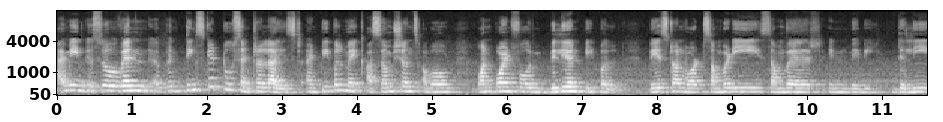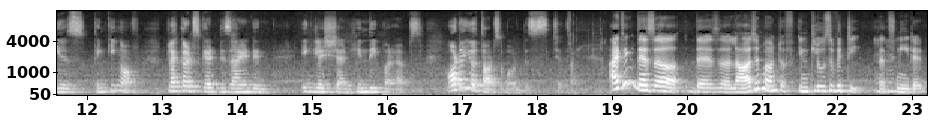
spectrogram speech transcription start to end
I mean, so when when things get too centralized and people make assumptions about 1.4 billion people based on what somebody somewhere in maybe Delhi is thinking of, placards get designed in English and Hindi, perhaps. What are your thoughts about this, Chitra? i think there's a there's a large amount of inclusivity that's Mhm. needed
